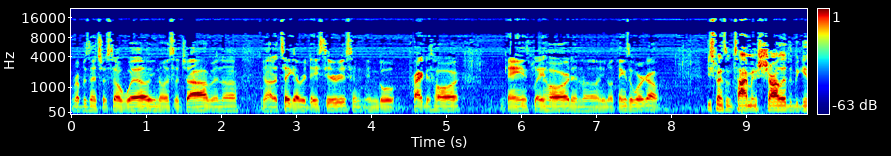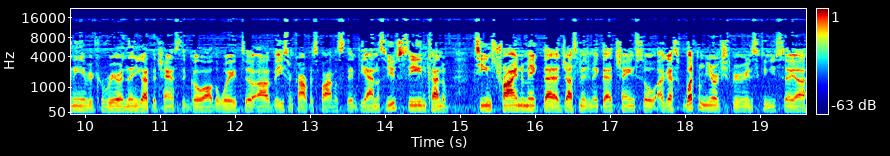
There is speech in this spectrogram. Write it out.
represent yourself well. You know, it's a job, and uh, you know gotta take every day serious and, and go practice hard, games, play hard, and uh, you know things will work out. You spent some time in Charlotte at the beginning of your career, and then you got the chance to go all the way to uh, the Eastern Conference Finals to Indiana. So you've seen kind of teams trying to make that adjustment, make that change. So I guess what from your experience can you say uh,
